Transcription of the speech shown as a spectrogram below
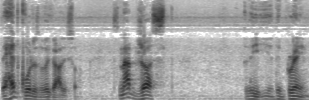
the headquarters of the godly soul. It's not just the, the brain,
